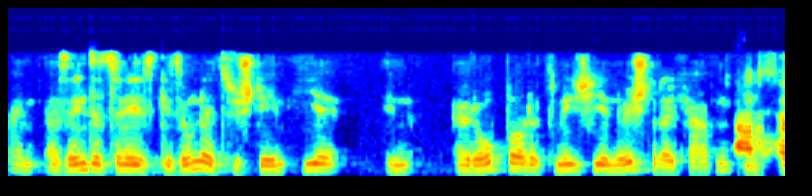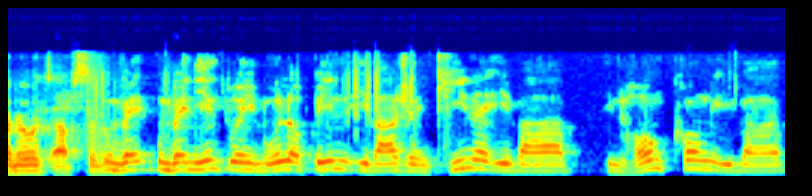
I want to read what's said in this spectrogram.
ein, ein sensationelles Gesundheitssystem hier in Europa oder zumindest hier in Österreich haben. Absolut, absolut. Und wenn, und wenn ich irgendwo im Urlaub bin, ich war schon in China, ich war in Hongkong, ich war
